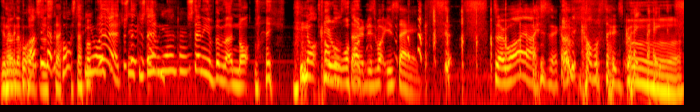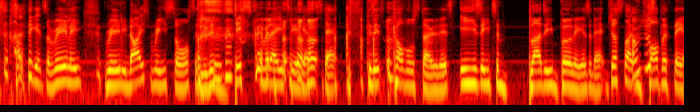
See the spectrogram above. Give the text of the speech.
You know, Nether nether quartz- quartz is a step, quartz step up. Yeah, just, just, any, yeah, just any of them that are not like Not cobblestone one. is what you're saying. so why, Isaac? I think cobblestone's great, mate. I think it's a really, really nice resource, and you're just discriminating against it because it's cobblestone and it's easy to bloody bully, isn't it? Just like just- Bobathy,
